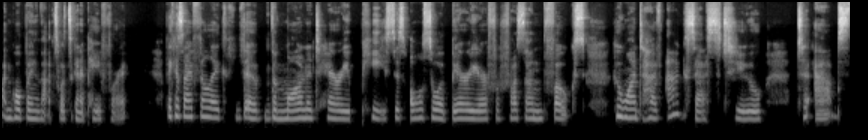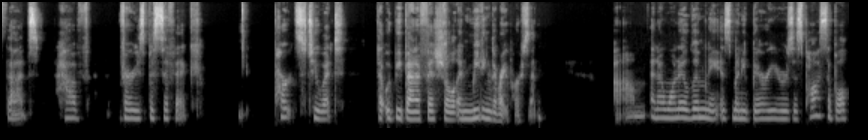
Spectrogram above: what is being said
I'm hoping that's what's going to pay for it because I feel like the the monetary piece is also a barrier for, for some folks who want to have access to to apps that have very specific parts to it that would be beneficial in meeting the right person. Um, and I want to eliminate as many barriers as possible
